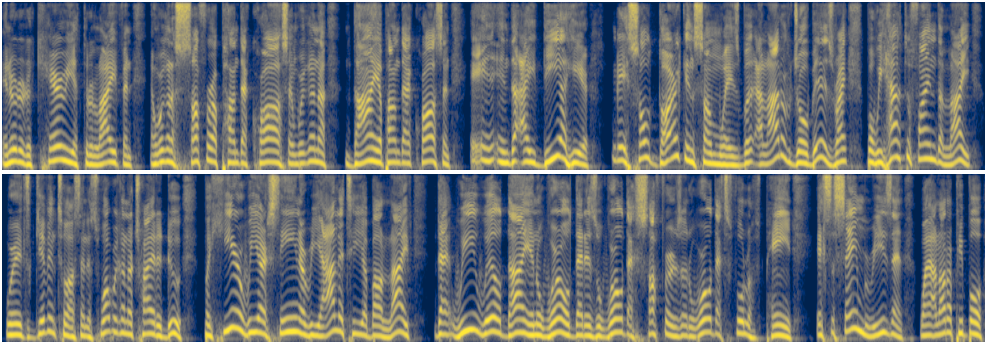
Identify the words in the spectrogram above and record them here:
in order to carry it through life. And, and we're going to suffer upon that cross and we're going to die upon that cross. And, and, and the idea here it's so dark in some ways, but a lot of Job is, right? But we have to find the light where it's given to us, and it's what we're going to try to do. But here we are seeing a reality about life that we will die in a world that is a world that suffers, a world that's full of pain. It's the same reason why a lot of people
